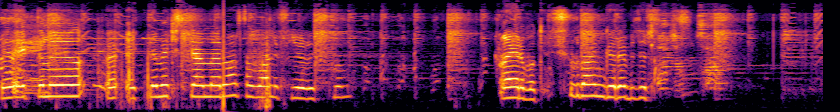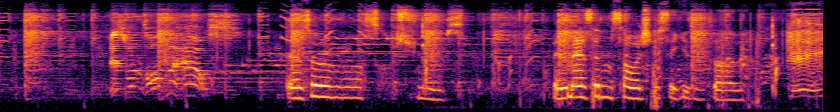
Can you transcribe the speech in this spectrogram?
ben eklemeye, e- eklemek isteyenler varsa Vali Flores'ın Hayır bakın şuradan görebilirsiniz. This one's on the house! En son onu savaşıyoruz. Benim en sevdiğim savaşçı 8 abi. Game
